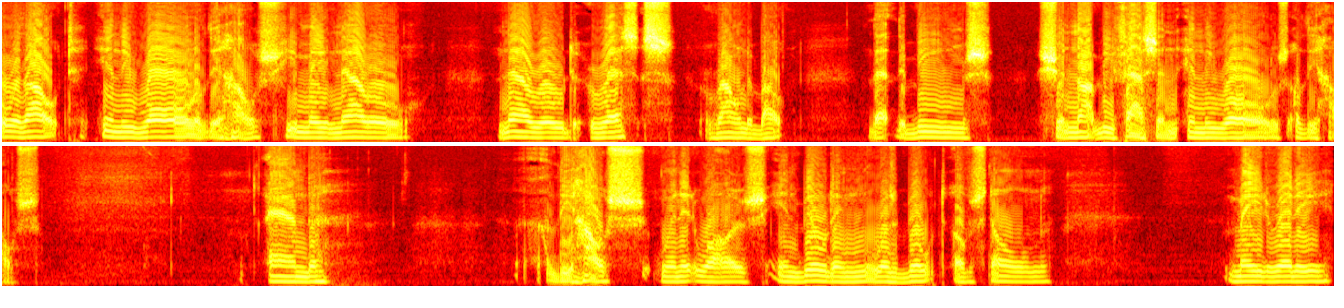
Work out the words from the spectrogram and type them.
For without in the wall of the house he made narrow, narrowed rests round about, that the beams should not be fastened in the walls of the house. And uh, the house, when it was in building, was built of stone, made ready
